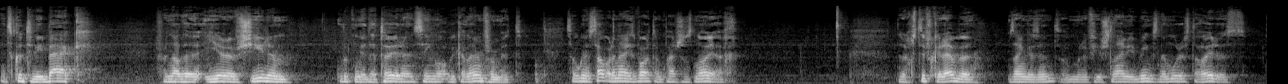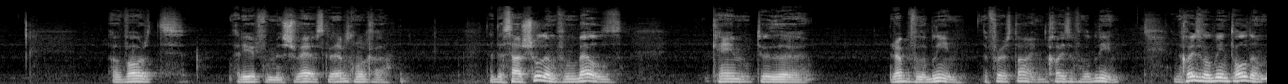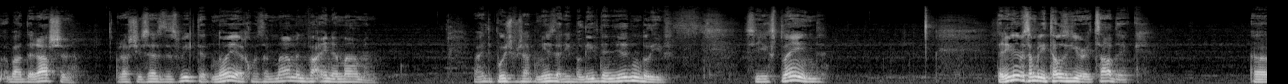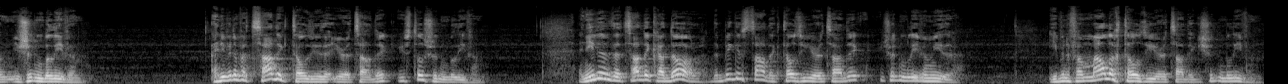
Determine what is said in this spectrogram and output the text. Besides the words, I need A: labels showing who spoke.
A: It's good to be back for another year of shiurim, looking at the Torah and seeing what we can learn from it. So we're going to start with a nice word on Parshas Noach. Der Stifke Rebbe, sein gesinnt, und mir he brings Namuris a word that he heard from his es that the Sar Shulam from Belz came to the Rebbe from Lublin, the first time, the Chozeh from Lublin. And the Chozeh from Lublin told him about the Rashi. Rashi says this week that Noach was a maamin va'ina maamin. Right? The Push Pshat means that he believed and he didn't believe. So he explained that even if somebody tells you you're a tzaddik, um, you shouldn't believe him. And even if a tzaddik tells you that you're a tzaddik, you still shouldn't believe him. And even if the tzaddik hador, the biggest tzaddik, tells you you're a tzaddik, you shouldn't believe him either. Even if a malach tells you you're a tzaddik, you shouldn't believe him.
